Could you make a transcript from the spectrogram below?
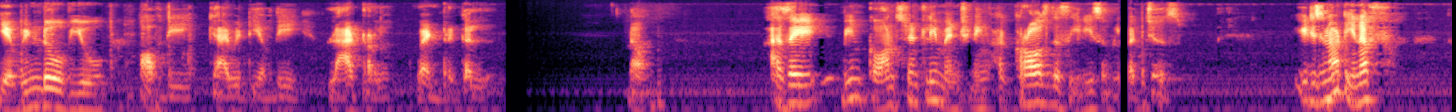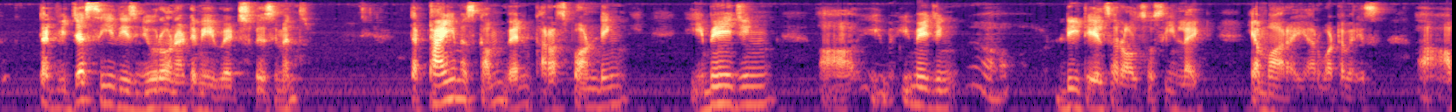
a window view of the cavity of the lateral ventricle. Now as I been constantly mentioning across the series of lectures, it is not enough that we just see these neuroanatomy wet specimens. The time has come when corresponding imaging uh, Im imaging uh, details are also seen like MRI or whatever is uh,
